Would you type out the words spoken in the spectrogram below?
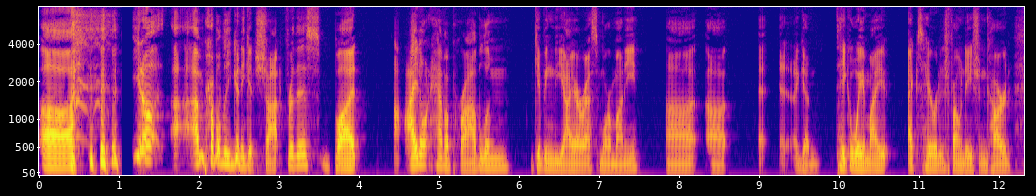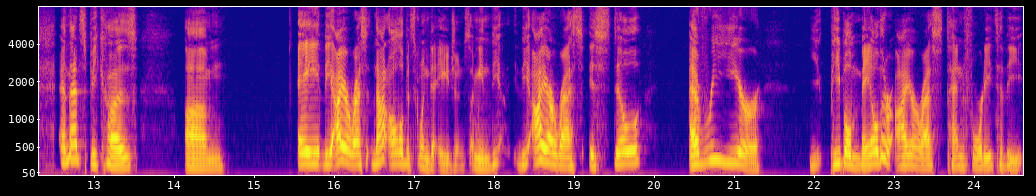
Uh, you know, I'm probably going to get shot for this, but I don't have a problem giving the IRS more money. Uh, uh, again, take away my X Heritage Foundation card, and that's because, um, a the IRS not all of it's going to agents. I mean the the IRS is still every year you, people mail their IRS 1040 to the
